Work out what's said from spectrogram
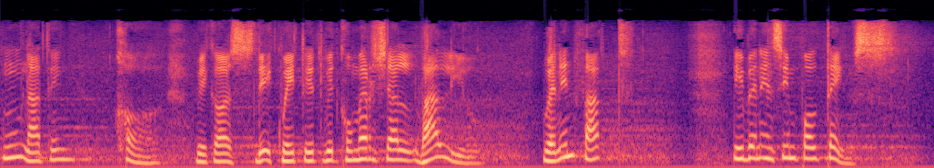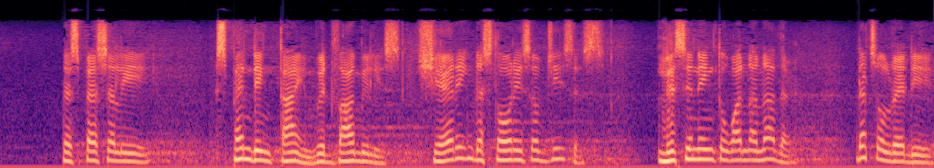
Hmm, nothing. Oh, because they equate it with commercial value. When in fact, even in simple things, especially spending time with families, sharing the stories of Jesus, listening to one another. That's already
